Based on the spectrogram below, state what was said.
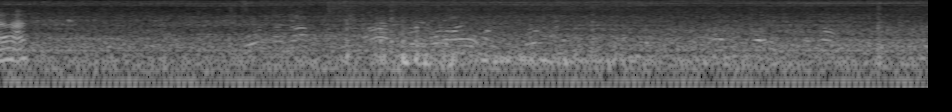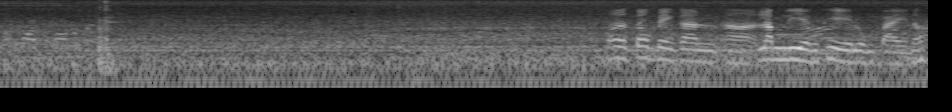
นะคะก็ต้องเป็นการลำเลียงเทลงไปเนาะ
